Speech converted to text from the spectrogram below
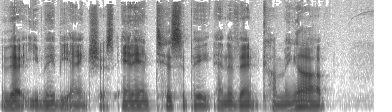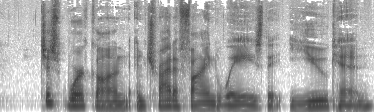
that you may be anxious and anticipate an event coming up, just work on and try to find ways that you can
